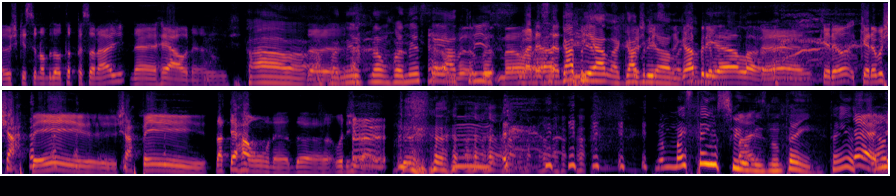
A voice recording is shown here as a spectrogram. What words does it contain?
Eu esqueci o nome da outra personagem, né? Real, né? Os- Ah, a Da- Vanessa. Não, Vanessa é atriz. não, Vanessa é é atriz. Gabriela, Gabriela. Gabriela. É, queremos, queremos Sharpay, Sharpay da Terra 1, né? Da original. Mas tem os filmes, não tem? Tem os É, Tem tem os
